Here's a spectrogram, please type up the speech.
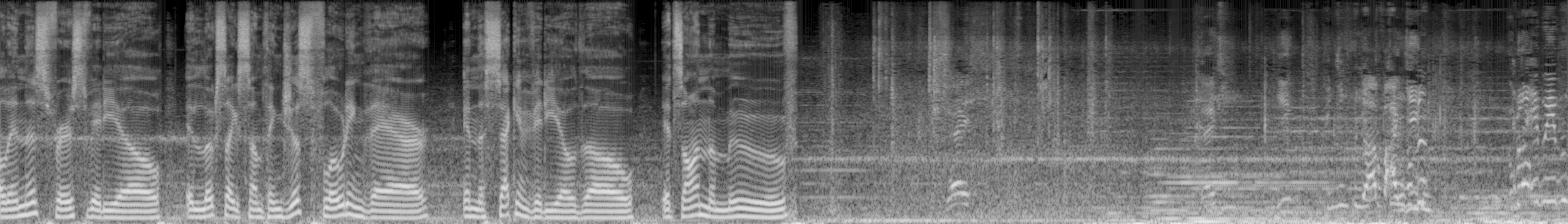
While in this first video, it looks like something just floating there. In the second video, though, it's on the move. Guys. Guys. Anjing. Itu apa anjing? Ibu-ibu.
